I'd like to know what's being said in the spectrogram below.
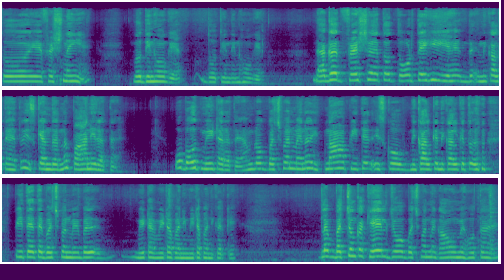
तो ये फ्रेश नहीं है। वो दिन हो गया, दो तीन दिन हो गया। अगर फ्रेश है तो तोड़ते ही ये निकलते हैं तो इसके अंदर ना पानी रहता है। वो बहुत मीठा रहता है। हम लोग बचपन में ना इतना पीते, इसको निकाल के निकाल के तो पीते थे बचपन में मीठा मीठा पानी मीठा पानी करके। मतलब बच्चों का खेल जो बचपन में गाँव में होता है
